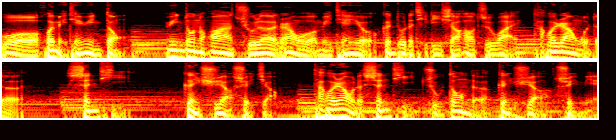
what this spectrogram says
我会每天运动，运动的话，除了让我每天有更多的体力消耗之外，它会让我的身体更需要睡觉，它会让我的身体主动的更需要睡眠。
